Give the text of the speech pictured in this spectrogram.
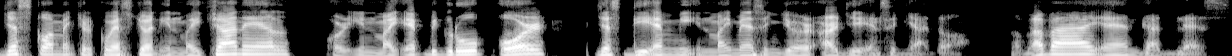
just comment your question in my channel or in my FB group or just DM me in my messenger, RJ Enseñado. So bye-bye and God bless.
